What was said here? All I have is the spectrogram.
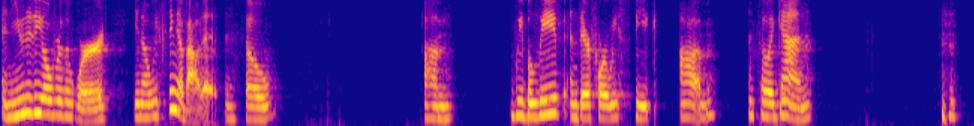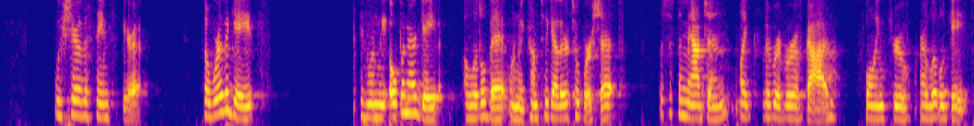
in unity over the word, you know, we sing about it. And so um, we believe and therefore we speak. Um, and so again, we share the same spirit. So we're the gates. And when we open our gate a little bit, when we come together to worship, let's just imagine like the river of God flowing through our little gate.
